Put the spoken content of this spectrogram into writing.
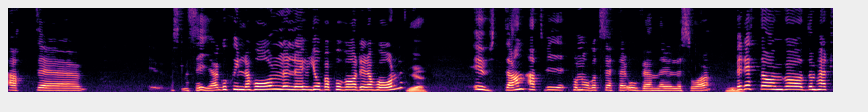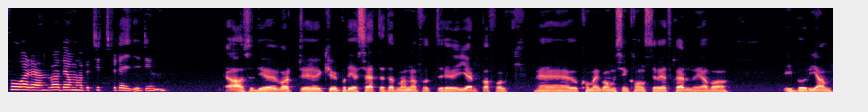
att vad ska man säga, gå skilda håll eller jobba på vardera håll. Yeah utan att vi på något sätt är ovänner eller så. Mm. Berätta om vad de här två åren, vad de har betytt för dig i din... Ja, alltså det har varit eh, kul på det sättet att man har fått eh, hjälpa folk eh, och komma igång med sin konst. Jag vet själv när jag var i början,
